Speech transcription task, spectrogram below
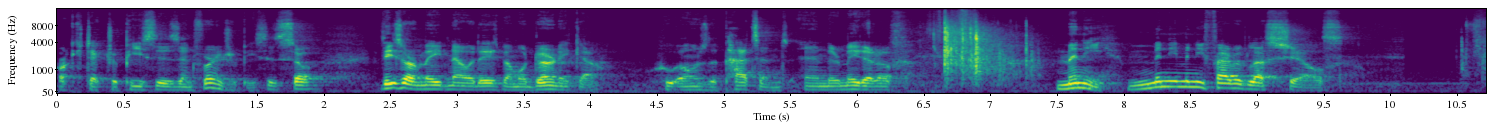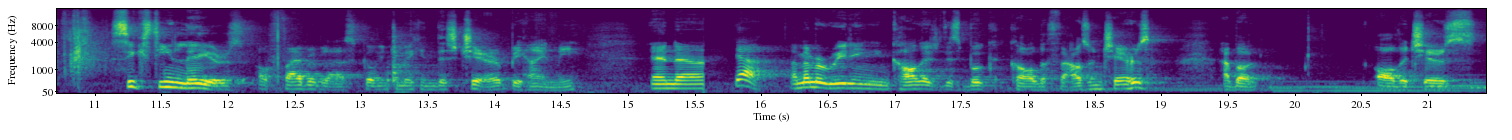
architecture pieces and furniture pieces. So these are made nowadays by Modernica, who owns the patent, and they're made out of many, many, many fiberglass shells. 16 layers of fiberglass go into making this chair behind me. And uh, yeah, I remember reading in college this book called A Thousand Chairs about all the chairs,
